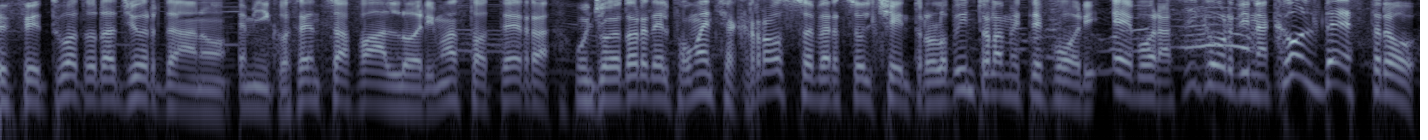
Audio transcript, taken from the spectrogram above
effettuato da Giordano. Amico, senza fallo, rimasto a terra un giocatore del Pomezia, cross verso il centro, lo Pinto la mette fuori, Evora si coordina col destro,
